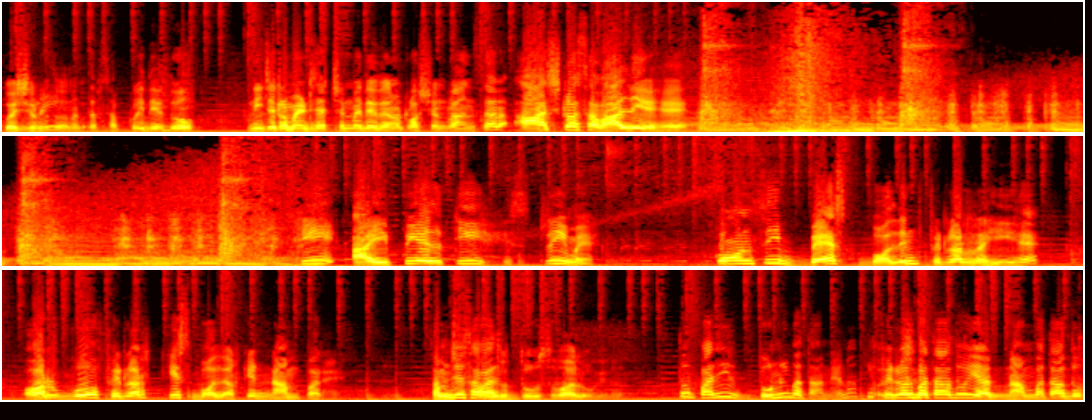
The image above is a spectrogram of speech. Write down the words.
क्वेश्चन मतलब सबको ही दे दो। नीचे कमेंट सेक्शन में दे देना क्वेश्चन का आंसर आज का सवाल ये है कि आईपीएल की हिस्ट्री में कौन सी बेस्ट बॉलिंग फिगर रही है और वो फिगर किस बॉलर के नाम पर है? समझे सवाल? तो दो सवाल हो गए ना। तो पाजी दोनों ही बताने ना कि फिगर अच्छा। बता दो या नाम बता दो।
